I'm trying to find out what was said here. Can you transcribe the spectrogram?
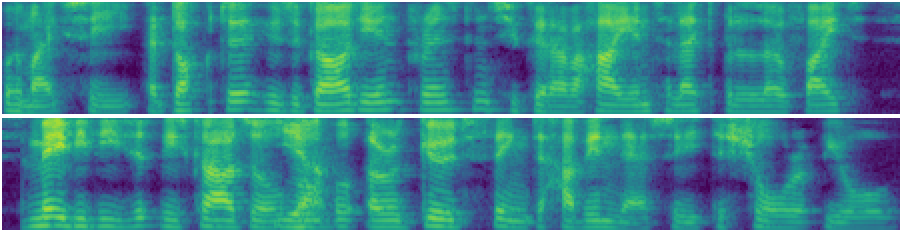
we might see a doctor who's a guardian, for instance, who could have a high intellect but a low fight. Maybe these these cards are, Yeah. are, are a good thing to have in there, so you, to shore up your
